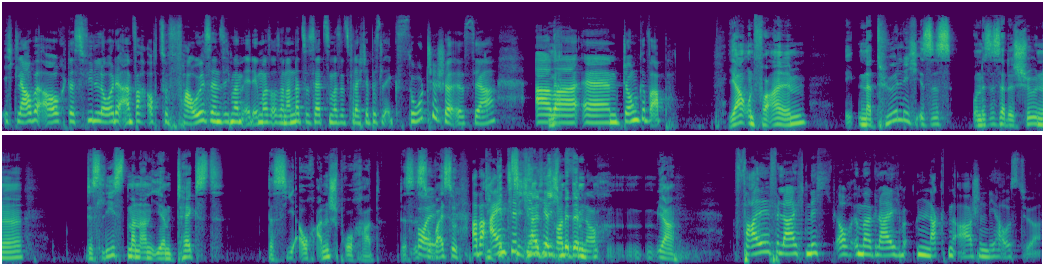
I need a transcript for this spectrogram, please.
ich glaube auch, dass viele Leute einfach auch zu faul sind, sich mal mit irgendwas auseinanderzusetzen, was jetzt vielleicht ein bisschen exotischer ist, ja. Aber ähm, don't give up. Ja, und vor allem, natürlich ist es, und das ist ja das Schöne, das liest man an ihrem Text, dass sie auch Anspruch hat. Das ist Voll. so, weißt du, Aber die ein gibt Tipp sich halt nicht mit dem, noch. ja, Fall vielleicht nicht auch immer gleich mit einem nackten Arsch in die Haustür.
